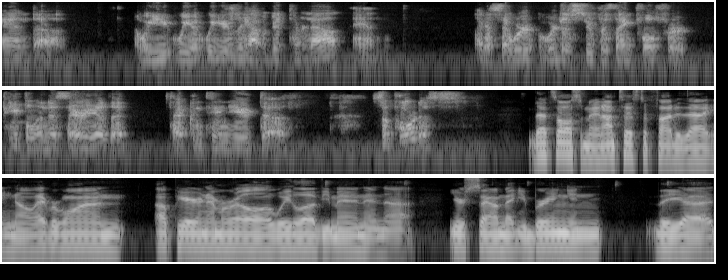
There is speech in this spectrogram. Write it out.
and uh, we we we usually have a good turnout, and like I said, we're we're just super thankful for people in this area that have continued to support us that's awesome, man. I testify to that. You know, everyone up here in Amarillo, we love you, man, and uh, your sound that you bring and the uh,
